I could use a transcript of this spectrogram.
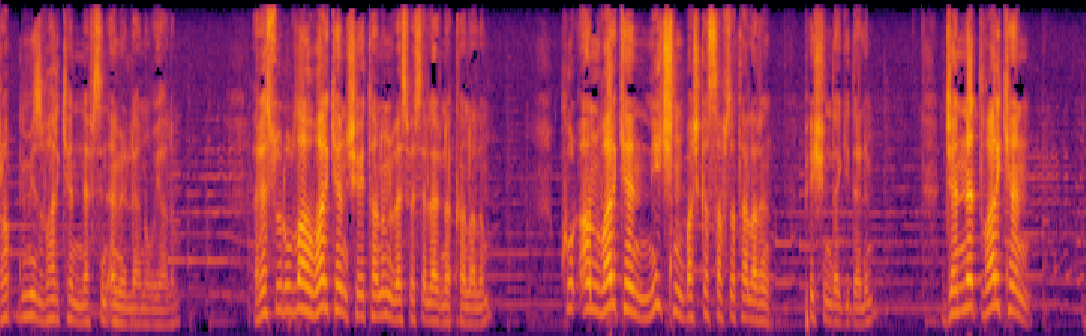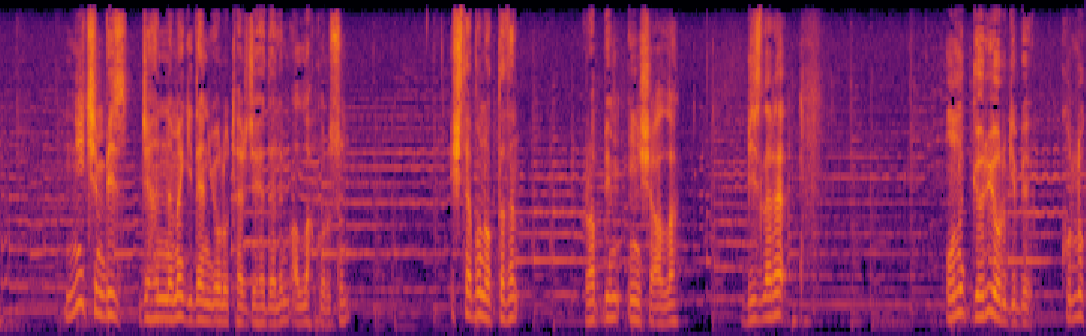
Rabbimiz varken nefsin emirlerine uyalım? Resulullah varken şeytanın vesveselerine kanalım. Kur'an varken niçin başka safsataların peşinde gidelim? Cennet varken niçin biz cehenneme giden yolu tercih edelim Allah korusun? İşte bu noktadan Rabbim inşallah bizlere onu görüyor gibi kulluk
